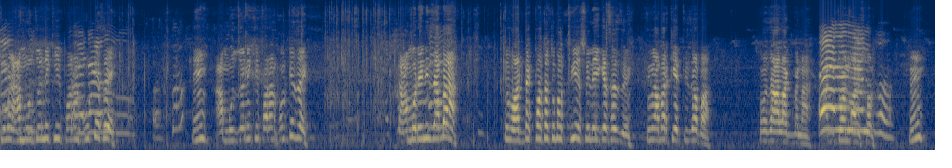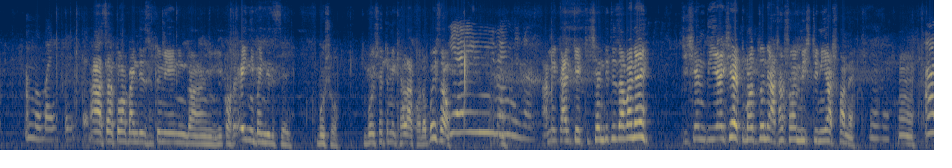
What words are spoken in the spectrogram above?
তোমার আম্মুর জন্য কি পরান ফুটেছে হ্যাঁ? আম্মুর জন্য কি পরান কামড়ে নি যাবা? তো অর্ধেক পথে তোমার থুয়ে চলে গেছে যে তুমি আবার কেটে যাবা। তোমার যা লাগবে না। আমি তোমার মানুষ হ্যাঁ? আচ্ছা তোমার বাইন্দে দিচ্ছে তুমি এই ই করো। এই নি বাইন্দে দিচ্ছে বসো। বসে তুমি খেলা করো বুঝছ? আমি কালকে কিচেন দিতে যাবা না? কিচেন দিয়ে এসে তোমার জন্য আসার সময় মিষ্টি নিয়ে আসবা না। হ্যাঁ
